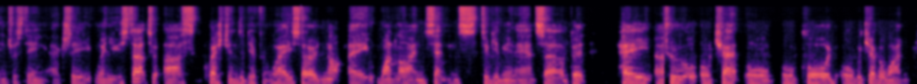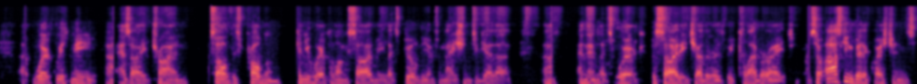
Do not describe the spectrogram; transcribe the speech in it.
interesting actually, when you start to ask questions a different way. So not a one-line sentence to give me an answer, but hey, uh, tool or chat or or Claude or whichever one, uh, work with me uh, as I try and solve this problem. Can you work alongside me? Let's build the information together. And then let's work beside each other as we collaborate. So asking better questions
